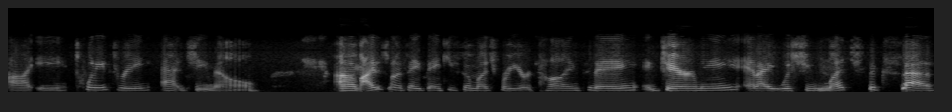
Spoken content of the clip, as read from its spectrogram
I E 23 at gmail. Um, I just want to say thank you so much for your time today, Jeremy, and I wish you yes. much success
